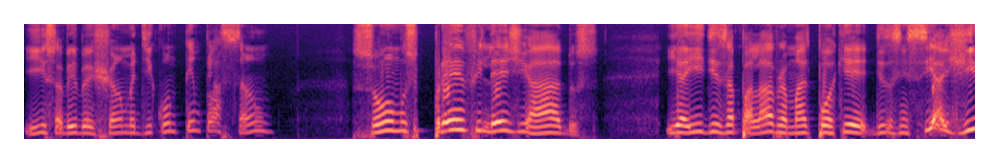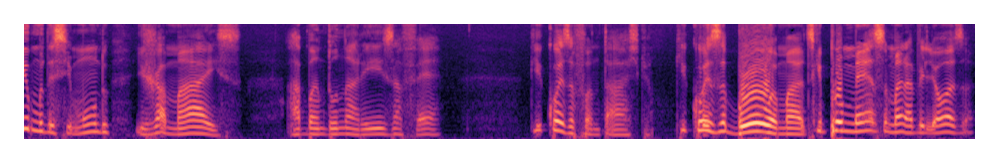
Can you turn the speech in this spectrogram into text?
E isso a Bíblia chama de contemplação. Somos privilegiados. E aí diz a palavra, mas porque diz assim: se agirmos desse mundo, jamais abandonareis a fé. Que coisa fantástica, que coisa boa, amados, que promessa maravilhosa.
